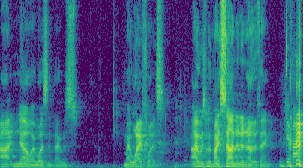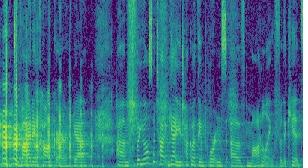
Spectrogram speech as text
Uh, no, I wasn't. I was, my wife was. I was with my son at another thing. Divide, divide and conquer, yeah. Um, but you also talk, yeah, you talk about the importance of modeling for the kids.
